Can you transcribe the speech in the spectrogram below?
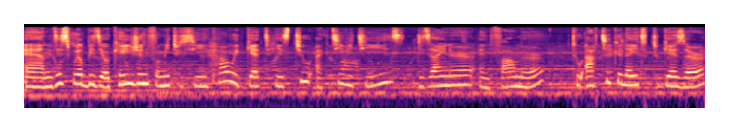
And this will be the occasion for me to see how he get his two activities, designer and farmer, to articulate together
